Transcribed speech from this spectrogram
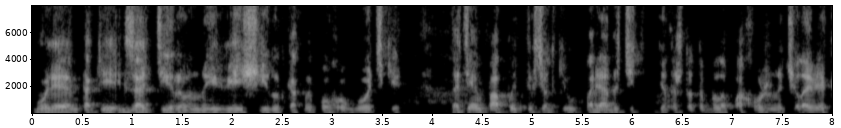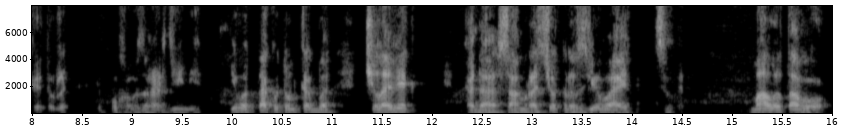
более такие экзальтированные вещи идут, как в эпоху готики. Затем попытка все-таки упорядочить, где-то что-то было похоже на человека, это уже эпоха Возрождения. И вот так вот он как бы, человек, когда сам растет, развивается. Мало того,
